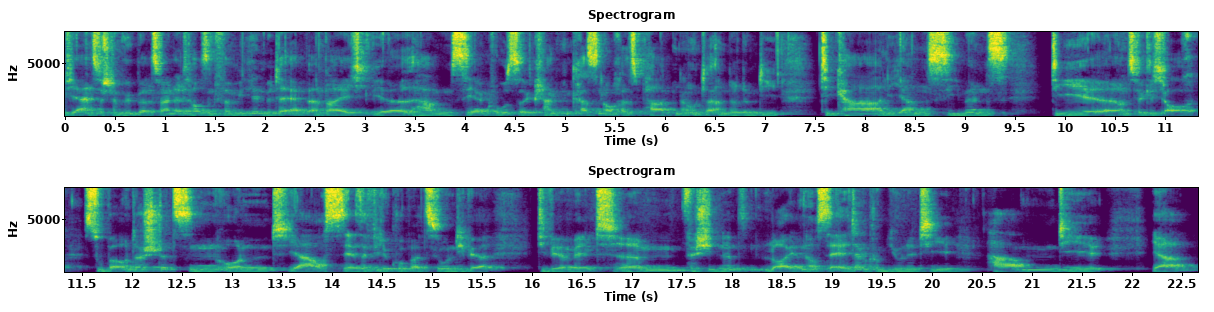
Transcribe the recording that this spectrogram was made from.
ja, inzwischen haben wir über 200.000 Familien mit der App erreicht. Wir haben sehr große Krankenkassen auch als Partner, unter anderem die TK, Allianz, Siemens, die äh, uns wirklich auch super unterstützen und ja, auch sehr, sehr viele Kooperationen, die wir, die wir mit ähm, verschiedenen Leuten aus der Eltern-Community haben, die ja,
